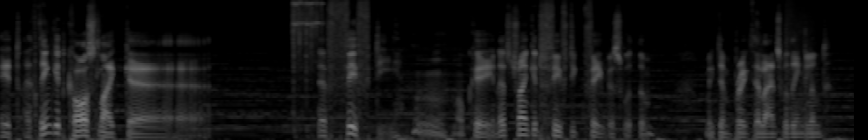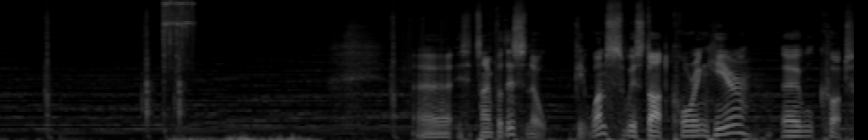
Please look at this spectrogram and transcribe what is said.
it. I think it costs like uh, a 50. Hmm, okay, let's try and get 50 favors with them. Make them break their alliance with England. Uh, is it time for this? No. Okay, once we start coring here, uh, we'll cut.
